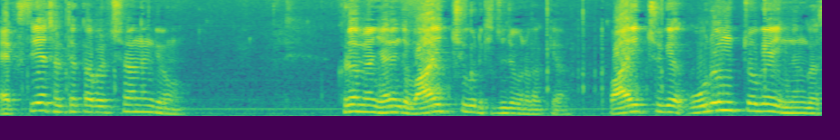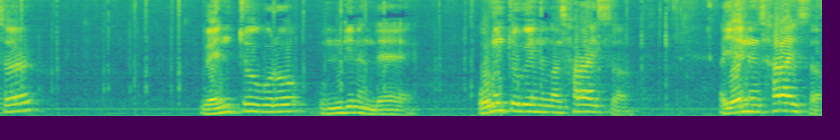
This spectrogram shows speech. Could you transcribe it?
x의 절대값을 취하는 경우. 그러면 얘는 이제 y축으로 기준적으로 바뀌어 y축의 오른쪽에 있는 것을 왼쪽으로 옮기는데 오른쪽에 있는 건 살아있어. 그러니까 얘는 살아있어.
